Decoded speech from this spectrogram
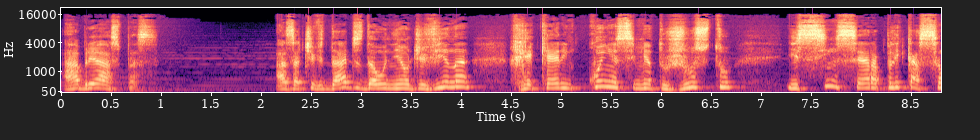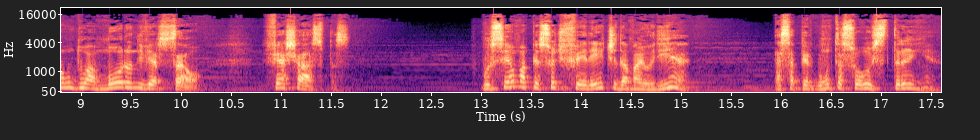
Abre aspas. As atividades da união divina requerem conhecimento justo e sincera aplicação do amor universal. Fecha aspas. Você é uma pessoa diferente da maioria? Essa pergunta soou estranha.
